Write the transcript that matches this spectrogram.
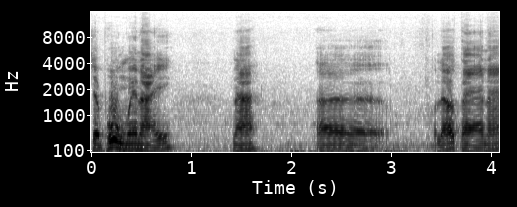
จะพุ่งไปไหน นะเออแล้วแต่นะ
